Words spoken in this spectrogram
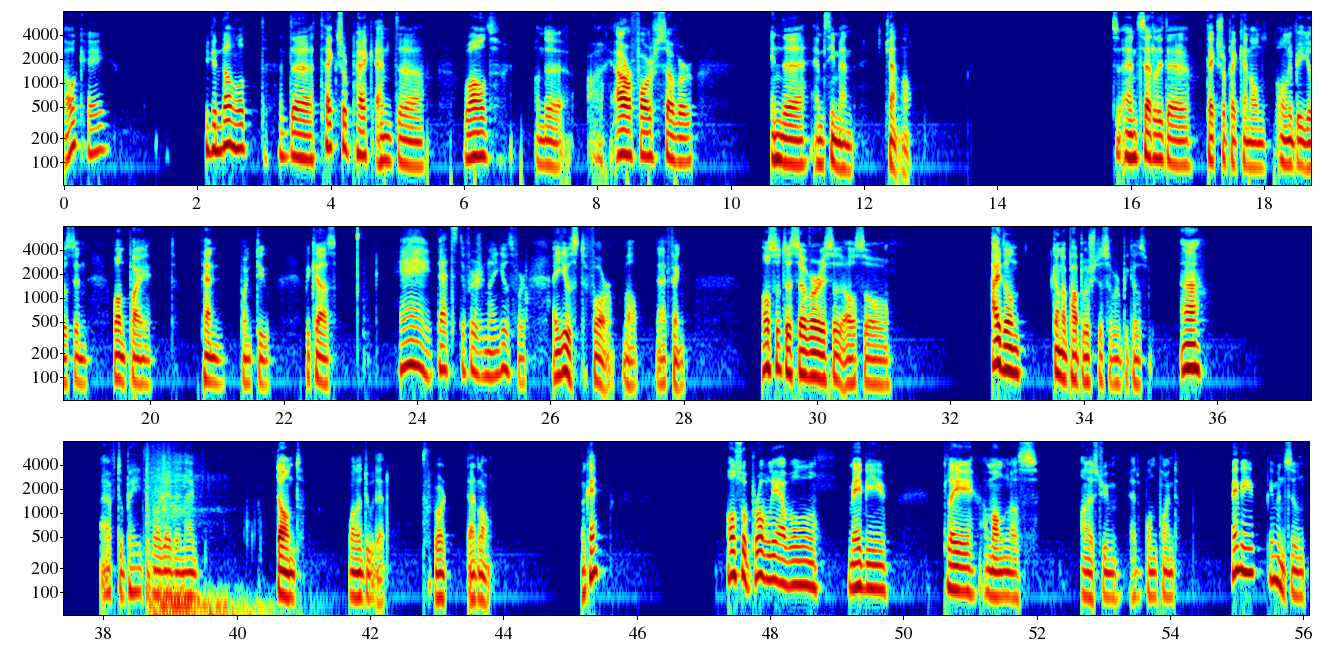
Okay. You can download the texture pack and the world on the uh, R4 server in the MCMan channel. And sadly, the texture pack can on only be used in 1.10.2 because, hey, that's the version I used for I used for well that thing. Also, the server is also. I don't gonna publish the server because, uh, I have to pay for that, and I don't want to do that for that long. Okay. Also, probably I will maybe play Among Us on a stream at one point. Maybe even soon.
